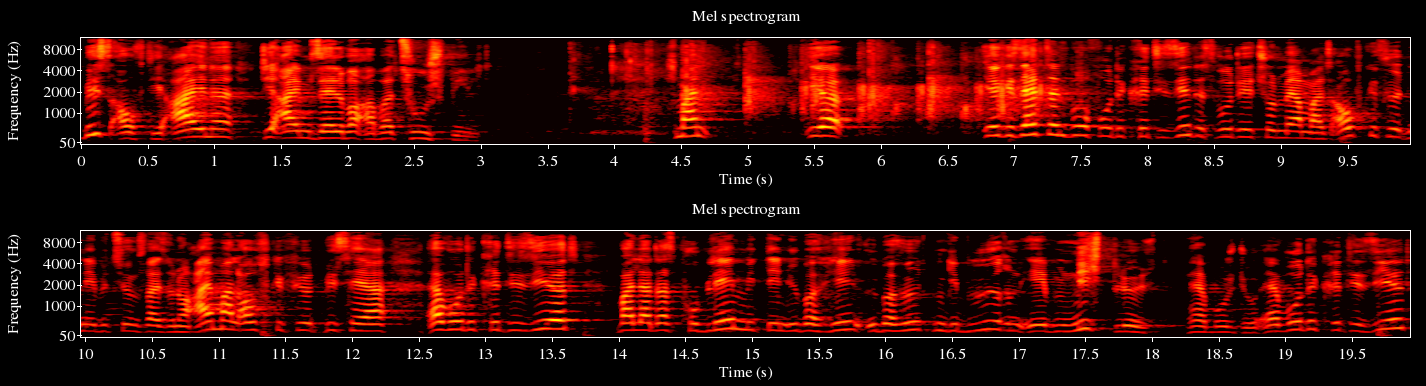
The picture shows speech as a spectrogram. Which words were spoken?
bis auf die eine, die einem selber aber zuspielt. Ich meine, Ihr Ihr Gesetzentwurf wurde kritisiert. Es wurde jetzt schon mehrmals aufgeführt, nee, beziehungsweise nur einmal aufgeführt bisher. Er wurde kritisiert, weil er das Problem mit den überhöhten Gebühren eben nicht löst, Herr Bourdieu. Er wurde kritisiert,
